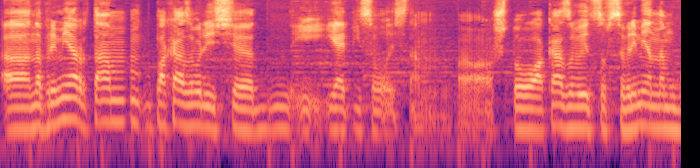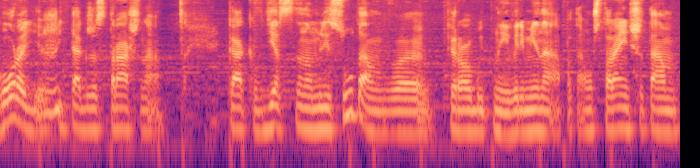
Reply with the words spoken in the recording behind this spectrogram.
Э, например, там показывались э, и, и описывалось там, э, что оказывается в современном городе жить так же страшно, как в девственном лесу там в первобытные времена, потому что раньше там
